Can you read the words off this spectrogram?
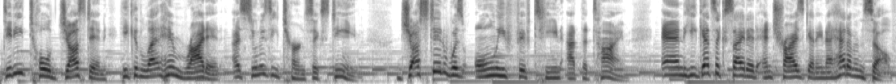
Diddy told Justin he can let him ride it as soon as he turned 16. Justin was only 15 at the time, and he gets excited and tries getting ahead of himself,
